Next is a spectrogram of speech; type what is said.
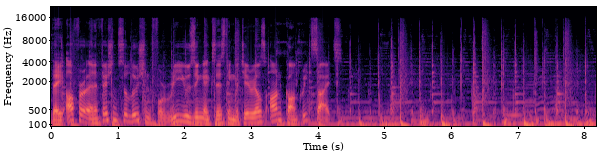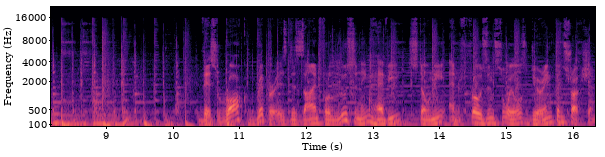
They offer an efficient solution for reusing existing materials on concrete sites. This rock ripper is designed for loosening heavy, stony, and frozen soils during construction.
